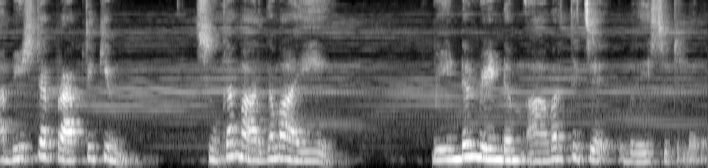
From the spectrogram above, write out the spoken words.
അഭീഷ്ടപ്രാപ്തിക്കും സുഖമാർഗമായി വീണ്ടും വീണ്ടും ആവർത്തിച്ച് ഉപദേശിച്ചിട്ടുള്ളത്.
